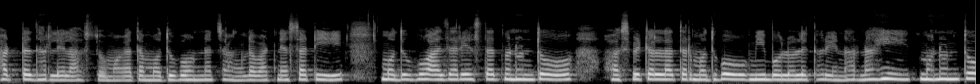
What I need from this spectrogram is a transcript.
हट्ट धरलेला असतो. मग आता मधुभाऊंना चांगलं वाटण्यासाठी मधुभाऊ आज आजारी असतात म्हणून तो हॉस्पिटलला तर मधुभाऊ मी बोलवले तर येणार नाहीत म्हणून तो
